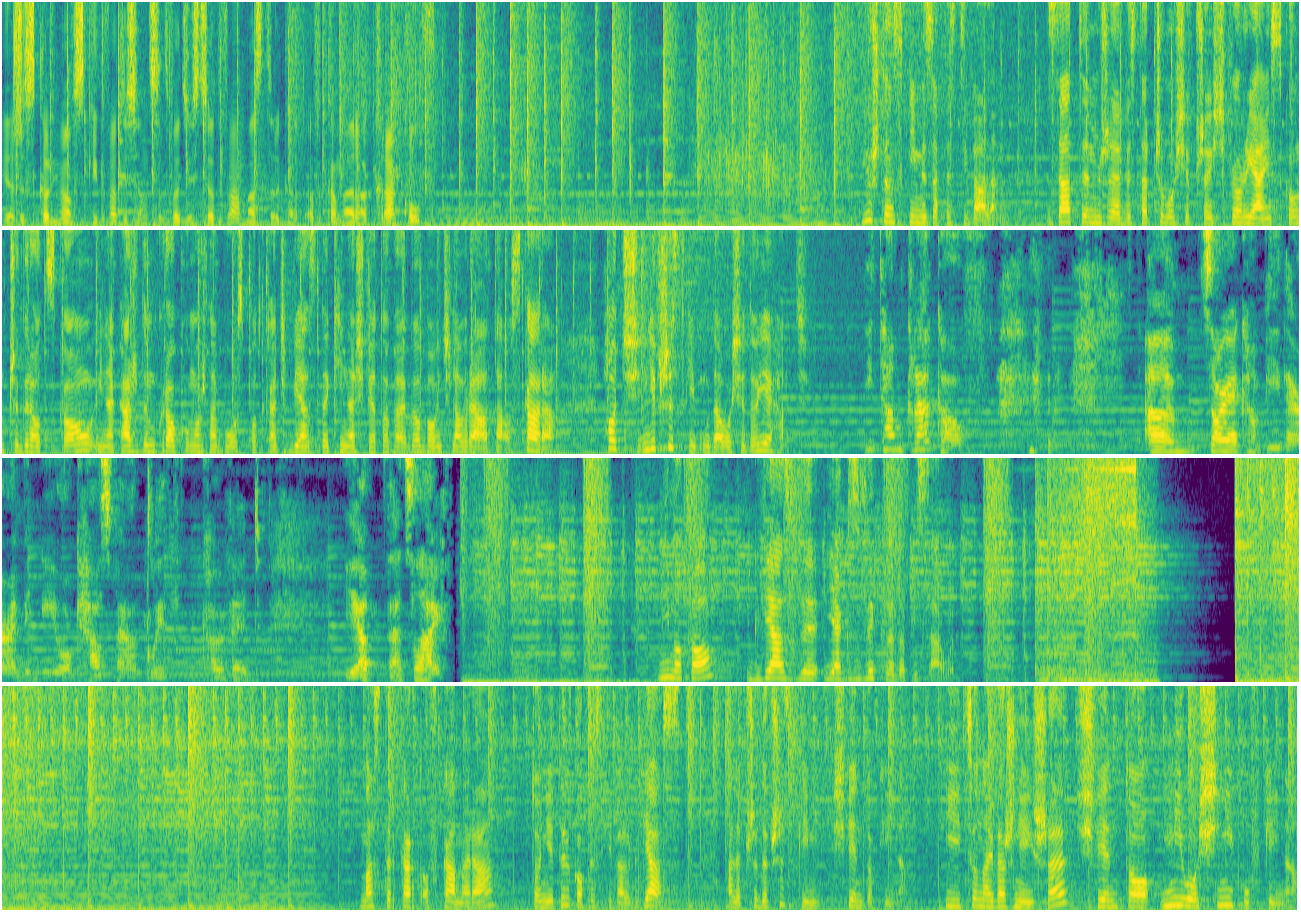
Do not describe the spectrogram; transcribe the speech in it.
Jerzy Skolimowski 2022 Mastercard of Camera Kraków. Już tęsknimy za festiwalem. Za tym, że wystarczyło się przejść Floriańską czy Grodzką i na każdym kroku można było spotkać gwiazdę kina światowego bądź laureata Oscara. Choć nie wszystkim udało się dojechać. Witam Kraków. um, sorry I can't be there. I'm in New York, housebound with COVID. Yep, that's life. Mimo to gwiazdy jak zwykle dopisały. Mastercard of Camera to nie tylko festiwal gwiazd, ale przede wszystkim święto kina. I co najważniejsze, święto miłośników kina.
